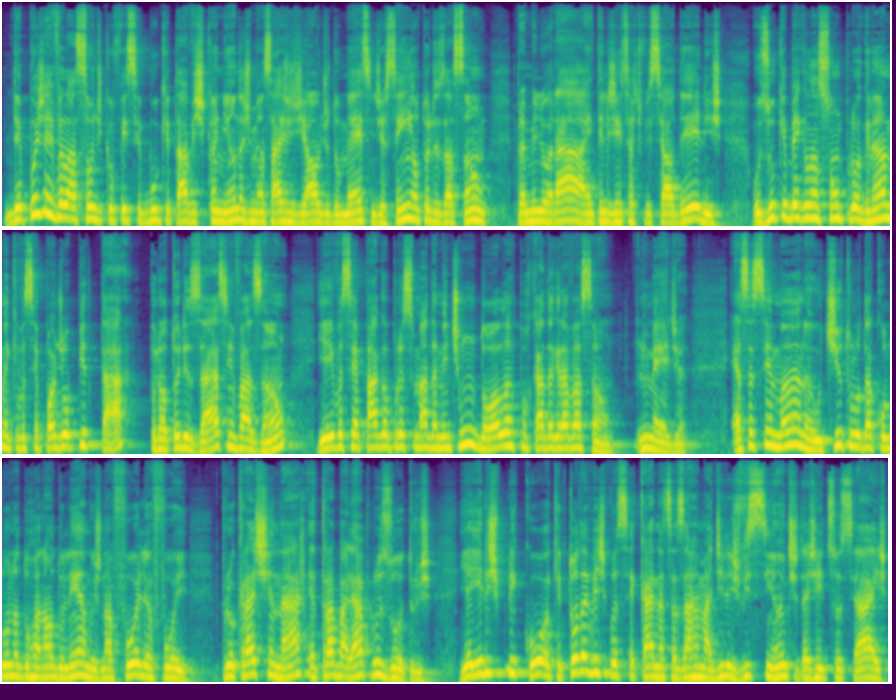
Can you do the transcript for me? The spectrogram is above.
Depois da revelação de que o Facebook estava escaneando as mensagens de áudio do Messenger sem autorização para melhorar a inteligência artificial deles, o Zuckerberg lançou um programa que você pode optar por autorizar essa invasão e aí você paga aproximadamente um dólar por cada gravação, em média. Essa semana, o título da coluna do Ronaldo Lemos na Folha foi Procrastinar é trabalhar para os outros. E aí ele explicou que toda vez que você cai nessas armadilhas viciantes das redes sociais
